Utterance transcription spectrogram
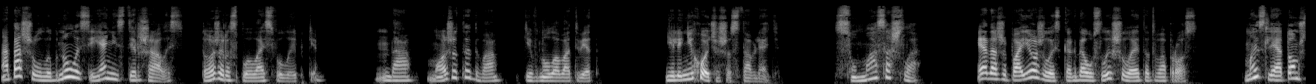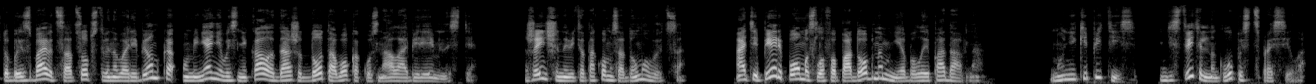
Наташа улыбнулась, и я не сдержалась, тоже расплылась в улыбке. Да, может и два, кивнула в ответ. Или не хочешь оставлять? С ума сошла? Я даже поежилась, когда услышала этот вопрос. Мысли о том, чтобы избавиться от собственного ребенка, у меня не возникало даже до того, как узнала о беременности. Женщины ведь о таком задумываются. А теперь помыслов о подобном не было и подавно. Ну не кипятись. Действительно глупость спросила.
